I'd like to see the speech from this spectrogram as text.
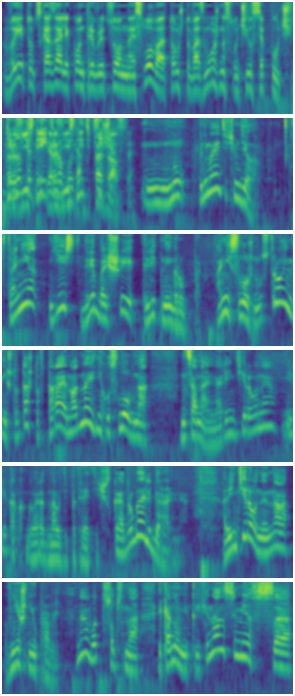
вы тут сказали контрреволюционное слово о том, что, возможно, случился путь. Разъясните, разъясните пожалуйста. Сейчас. Ну, понимаете, в чем дело? В стране есть две большие элитные группы. Они сложно устроены, и что та, что вторая, но одна из них условно национально ориентированная, или, как говорят в народе, патриотическая, а другая либеральная, ориентированная на внешнее управление. На вот, собственно, экономикой и финансами с,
